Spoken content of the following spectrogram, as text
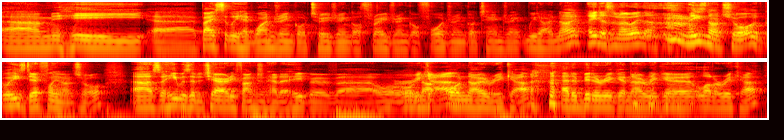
Um, he uh, basically had one drink or two drink or three drink or four drink or ten drink. We don't know. He doesn't know either. he's not sure. Well, he's definitely not sure. Uh, so he was at a charity function, had a heap of uh, or, or, no, or no Ricca, had a bit of Ricca, no Ricca, a lot of Ricca.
